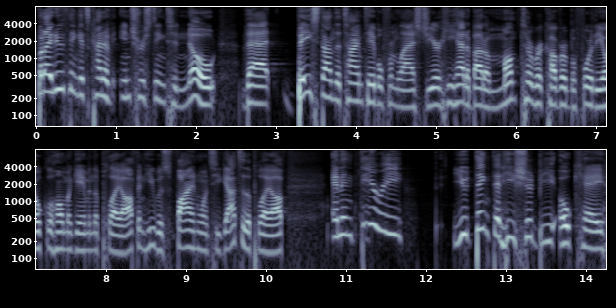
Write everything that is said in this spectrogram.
but I do think it's kind of interesting to note that based on the timetable from last year, he had about a month to recover before the Oklahoma game in the playoff, and he was fine once he got to the playoff. And in theory, you'd think that he should be okay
